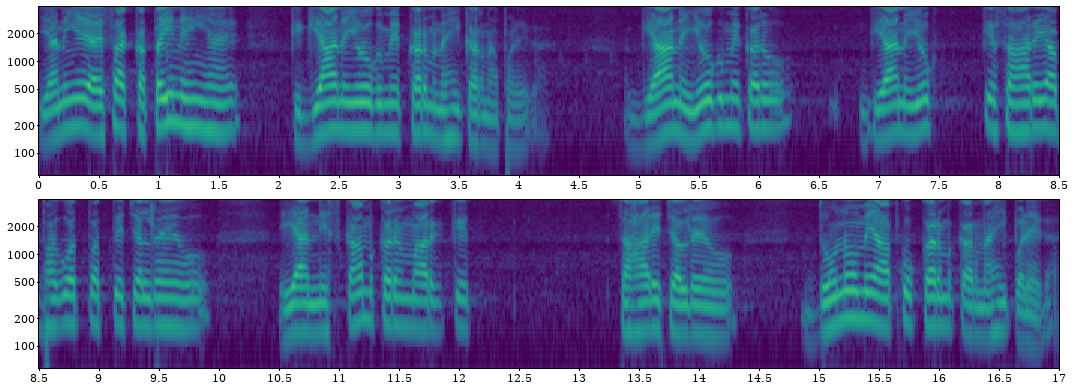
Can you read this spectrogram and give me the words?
यानी ये ऐसा कतई नहीं है कि ज्ञान योग में कर्म नहीं करना पड़ेगा। ज्ञान योग में करो, ज्ञान योग के सहारे या भगवत पथ पे चल रहे हो, या निष्काम कर्म मार्ग के सहारे चल रहे हो, दोनों में आपको कर्म करना ही पड़ेगा।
